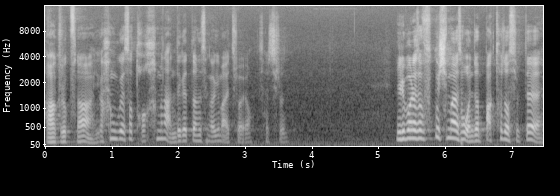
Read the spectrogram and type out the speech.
아 그렇구나. 이거 한국에서 더 하면 안 되겠다는 생각이 많이 들어요. 사실은. 일본에서 후쿠시마에서 원전 빡 터졌을 때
